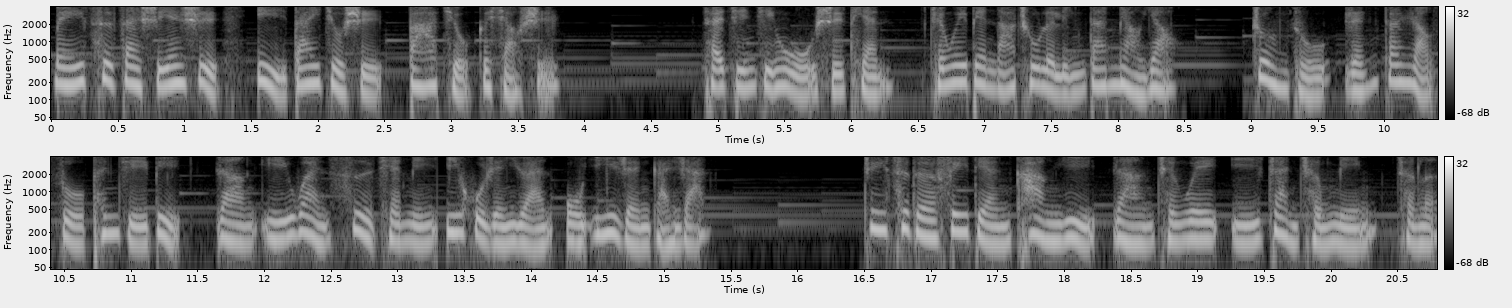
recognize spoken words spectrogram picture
每一次在实验室一待就是八九个小时。才仅仅五十天，陈薇便拿出了灵丹妙药，重组人干扰素喷剂臂，让一万四千名医护人员无一人感染。这一次的非典抗疫，让陈薇一战成名，成了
